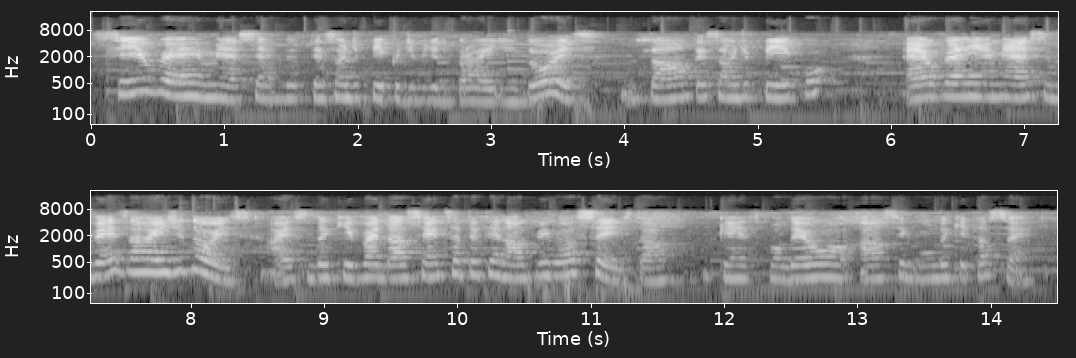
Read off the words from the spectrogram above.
Se o VRMS é a tensão de pico dividido por raiz de 2, então a tensão de pico é o VRMS vezes a raiz de 2. Aí isso daqui vai dar 179,6, tá? Quem respondeu a segunda aqui tá certo.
